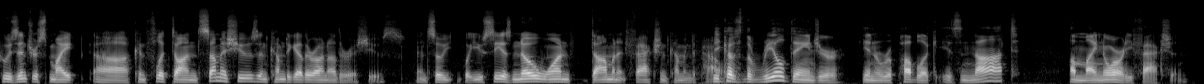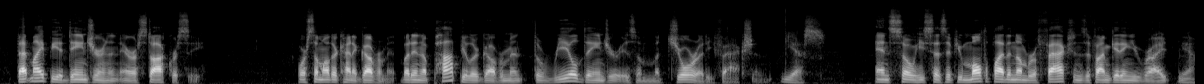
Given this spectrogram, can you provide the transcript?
whose interests might uh, conflict on some issues and come together on other issues. And so what you see is no one dominant faction coming to power. Because the real danger in a republic is not a minority faction. That might be a danger in an aristocracy or some other kind of government. But in a popular government, the real danger is a majority faction. yes, And so he says if you multiply the number of factions, if I'm getting you right, yeah.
